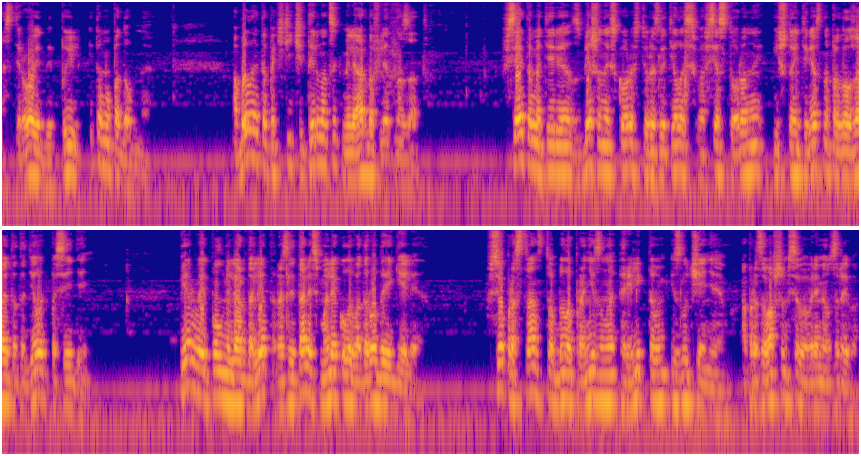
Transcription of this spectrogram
астероиды, пыль и тому подобное. А было это почти 14 миллиардов лет назад. Вся эта материя с бешеной скоростью разлетелась во все стороны и, что интересно, продолжает это делать по сей день. Первые полмиллиарда лет разлетались молекулы водорода и гелия. Все пространство было пронизано реликтовым излучением, образовавшимся во время взрыва.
